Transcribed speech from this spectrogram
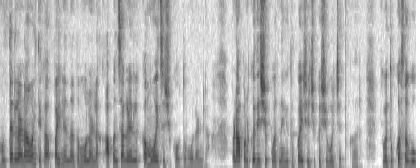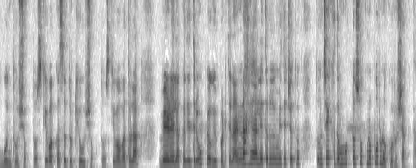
मग त्यांना ना माहिती आहे का? पहिल्यांदा तर मुलांना आपण सगळ्यांना कमवायचं शिकवतो मुलांना. पण आपण कधी शिकवत नाही की तू पैशाची कशी बचत कर? किंवा तू कसं गु गुंतवू शकतोस? किंवा कसं तू ठेवू शकतोस? की बाबा तुला वेळेला कधीतरी उपयोगी पडते आणि नाही आले तर तुम्ही त्याच्यातून तुमचं एखादं मोठं स्वप्न पूर्ण करू शकता.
